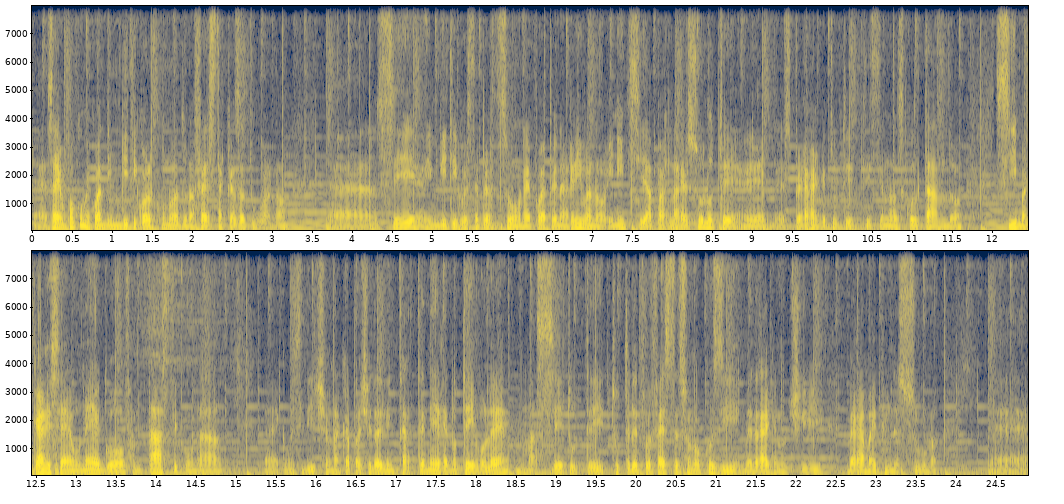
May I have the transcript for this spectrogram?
Eh, sai, un po' come quando inviti qualcuno ad una festa a casa tua, no? Eh, se inviti queste persone, poi appena arrivano inizi a parlare solo te e, e sperare che tutti ti stiano ascoltando, sì, magari se hai un ego fantastico, una, eh, come si dice, una capacità di intrattenere notevole, ma se tutte, tutte, le tue feste sono così, vedrai che non ci verrà mai più nessuno. Eh,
